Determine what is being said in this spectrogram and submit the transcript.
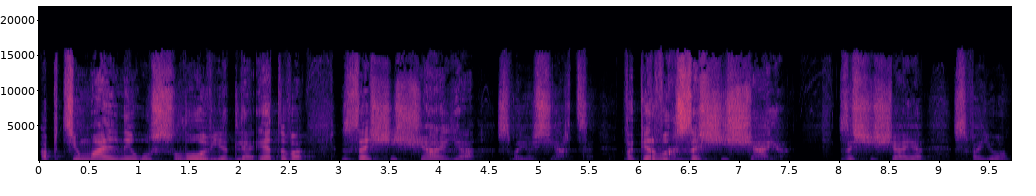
оптимальные условия для этого, защищая свое сердце. Во-первых, защищая, защищая свое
